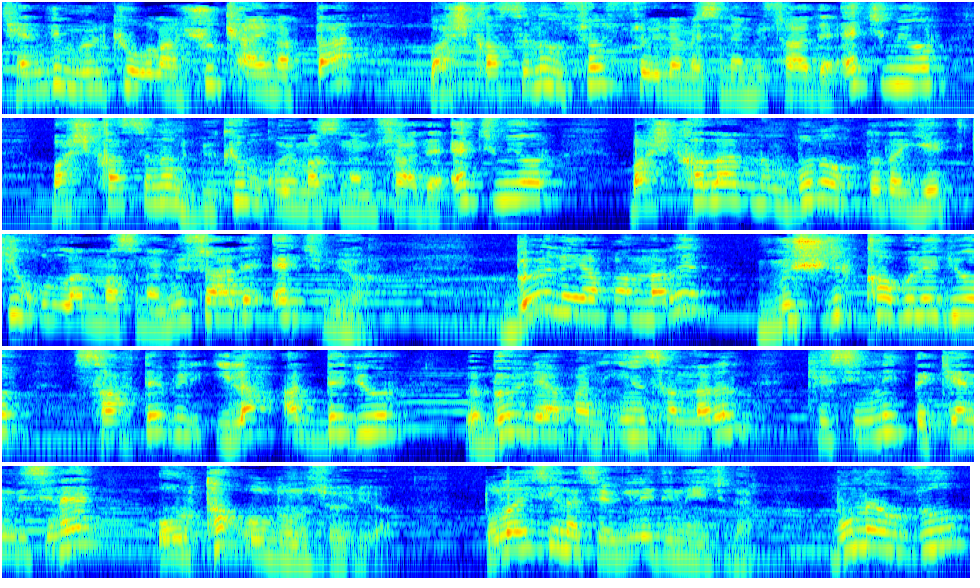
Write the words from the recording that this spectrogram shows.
kendi mülkü olan şu kainatta başkasının söz söylemesine müsaade etmiyor, başkasının hüküm koymasına müsaade etmiyor, başkalarının bu noktada yetki kullanmasına müsaade etmiyor. Böyle yapanları müşrik kabul ediyor, sahte bir ilah addediyor ve böyle yapan insanların kesinlikle kendisine ortak olduğunu söylüyor. Dolayısıyla sevgili dinleyiciler, bu mevzu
